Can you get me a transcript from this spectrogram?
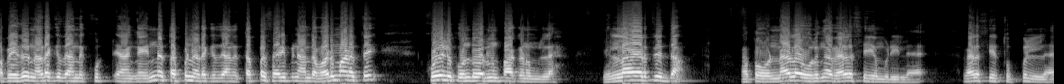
அப்போ ஏதோ நடக்குது அந்த குட் அங்கே என்ன தப்பு நடக்குது அந்த தப்பை சரி பண்ணி அந்த வருமானத்தை கோயிலுக்கு கொண்டு வரணும்னு பார்க்கணும்ல. எல்லா இடத்துலையும் தான் அப்போ உன்னால் ஒழுங்காக வேலை செய்ய முடியல வேலை செய்ய துப்பு இல்லை.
